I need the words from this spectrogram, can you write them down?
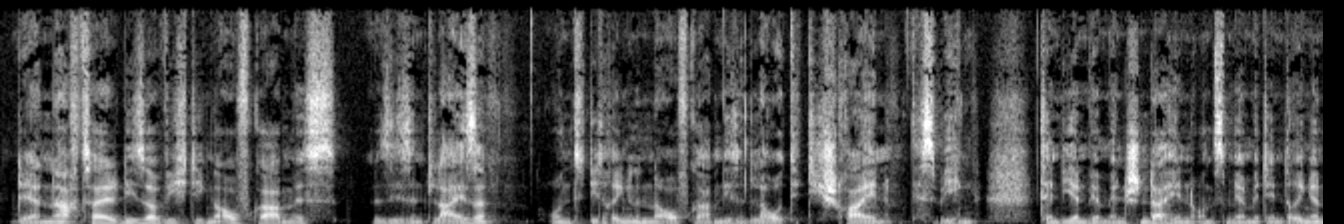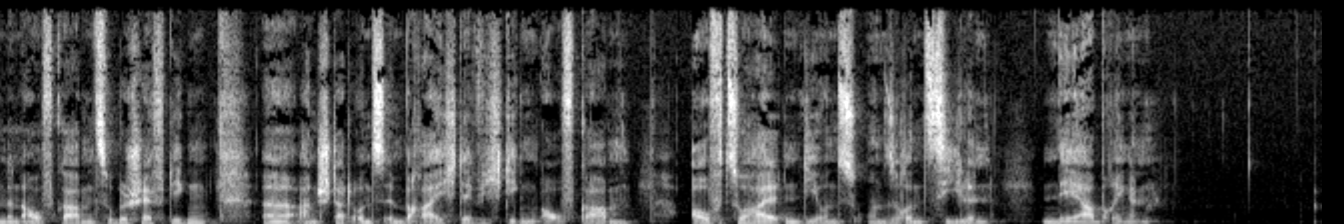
Der Nachteil dieser wichtigen Aufgaben ist, sie sind leise und die dringenden Aufgaben, die sind laut, die schreien. Deswegen tendieren wir Menschen dahin, uns mehr mit den dringenden Aufgaben zu beschäftigen, äh, anstatt uns im Bereich der wichtigen Aufgaben aufzuhalten, die uns unseren Zielen näher bringen.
